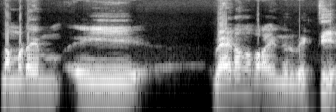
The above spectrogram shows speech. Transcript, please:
നമ്മുടെ ഈ വേടെന്ന് പറയുന്ന ഒരു വ്യക്തിയെ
